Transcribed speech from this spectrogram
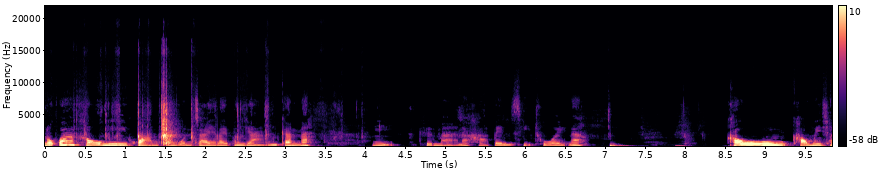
นกว่าเขามีความกังวลใจอะไรบางอย่างเหมือนกันนะ นี่ขึ้นมานะคะเป็น4ถ้วยนะเขาเขาไม่ช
